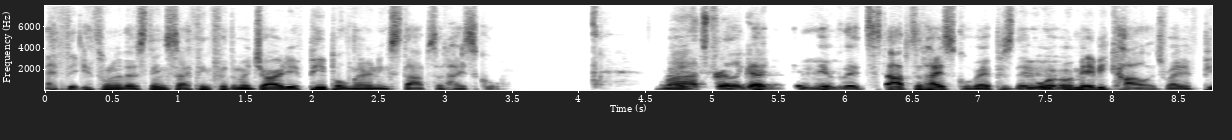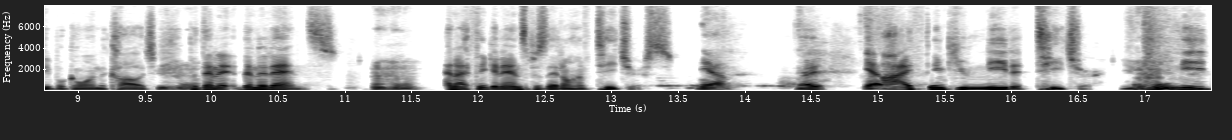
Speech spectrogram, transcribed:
i think it's one of those things so i think for the majority of people learning stops at high school Right? Wow, that's really good. It, mm-hmm. it, it, stops at high school, right? Because mm-hmm. or, or, maybe college, right? If people go on to college, mm-hmm. but then it then it ends, mm-hmm. and I think it ends because they don't have teachers. Yeah. Right. Yeah. I think you need a teacher. You, mm-hmm. need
